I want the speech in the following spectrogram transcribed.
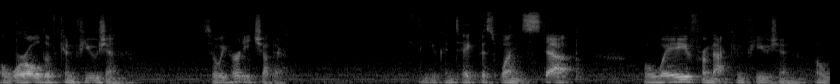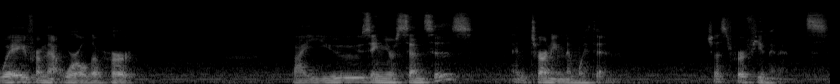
a world of confusion so we hurt each other. And you can take this one step away from that confusion, away from that world of hurt, by using your senses and turning them within, just for a few minutes.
